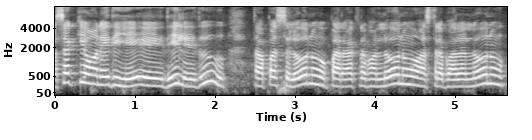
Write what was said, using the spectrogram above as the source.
అసఖ్యం అనేది ఏదీ లేదు. తపస్సులోను పరాక్రమంలోను అస్త్రబలంలోను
